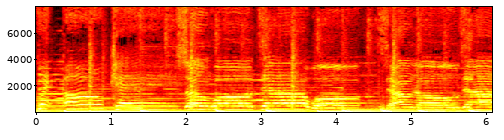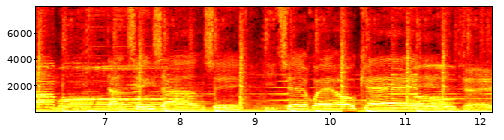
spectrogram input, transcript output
会 OK。生活加我像肉夹馍，但请相信一切会 OK。OK，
